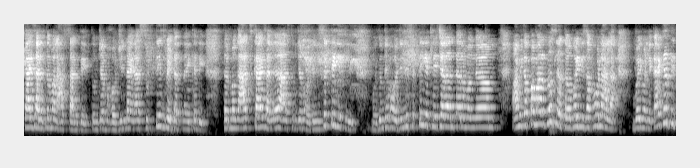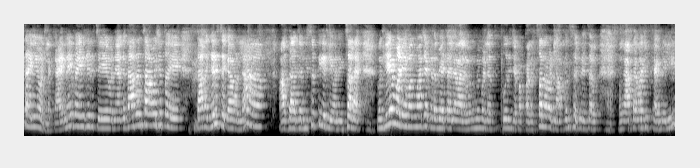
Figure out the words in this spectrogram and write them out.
काय झालं तर मला आज सांगते. तुमच्या भाऊजींना आहे ना सुट्टीच भेटत नाही कधी. तर मग आज काय झालं? आज तुमच्या भाऊजींनी सुट्टी घेतली. मग तुमच्या भाऊजींनी सुट्टी घेतल्याच्या नंतर मग आम्ही गप्पा मारत बसलो होतो. बहिणीचा फोन आला. बहीण म्हणले काय करते ताई? म्हटलं काय नाही बाई घरीच आहे. म्हणे अगं दादांचा आवाज येतोय. दादा घरीच आहे का? म्हणला "हा." आज दादांनी सुट्टी घेतली म्हणे चला. मग हे म्हणे मग माझ्याकडे भेटायला आला. मग मी म्हटलं पोरींच्या पप्पाला चला म्हटलं आपण सगळे जाऊ. मग आता माझी फॅमिली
